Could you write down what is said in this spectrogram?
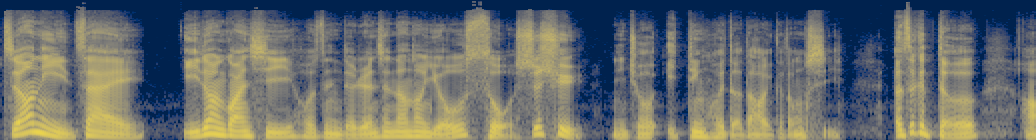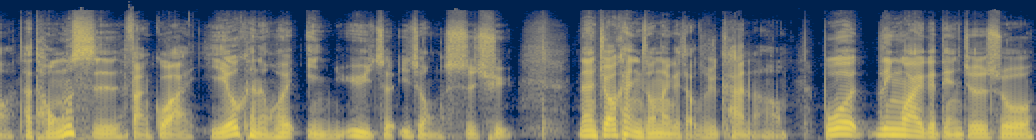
只要你在一段关系或者你的人生当中有所失去，你就一定会得到一个东西。而这个得啊，它同时反过来也有可能会隐喻着一种失去，那就要看你从哪个角度去看了哈。不过另外一个点就是说，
